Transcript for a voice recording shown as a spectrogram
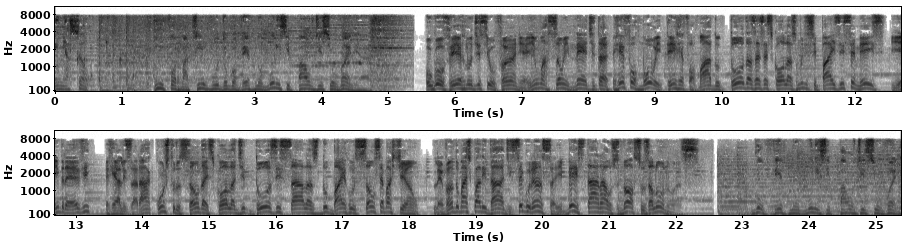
em ação. Informativo do Governo Municipal de Silvânia. O governo de Silvânia, em uma ação inédita, reformou e tem reformado todas as escolas municipais e CEMEIs e, em breve, realizará a construção da escola de 12 salas do bairro São Sebastião, levando mais qualidade, segurança e bem-estar aos nossos alunos. Governo Municipal de Silvânia.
